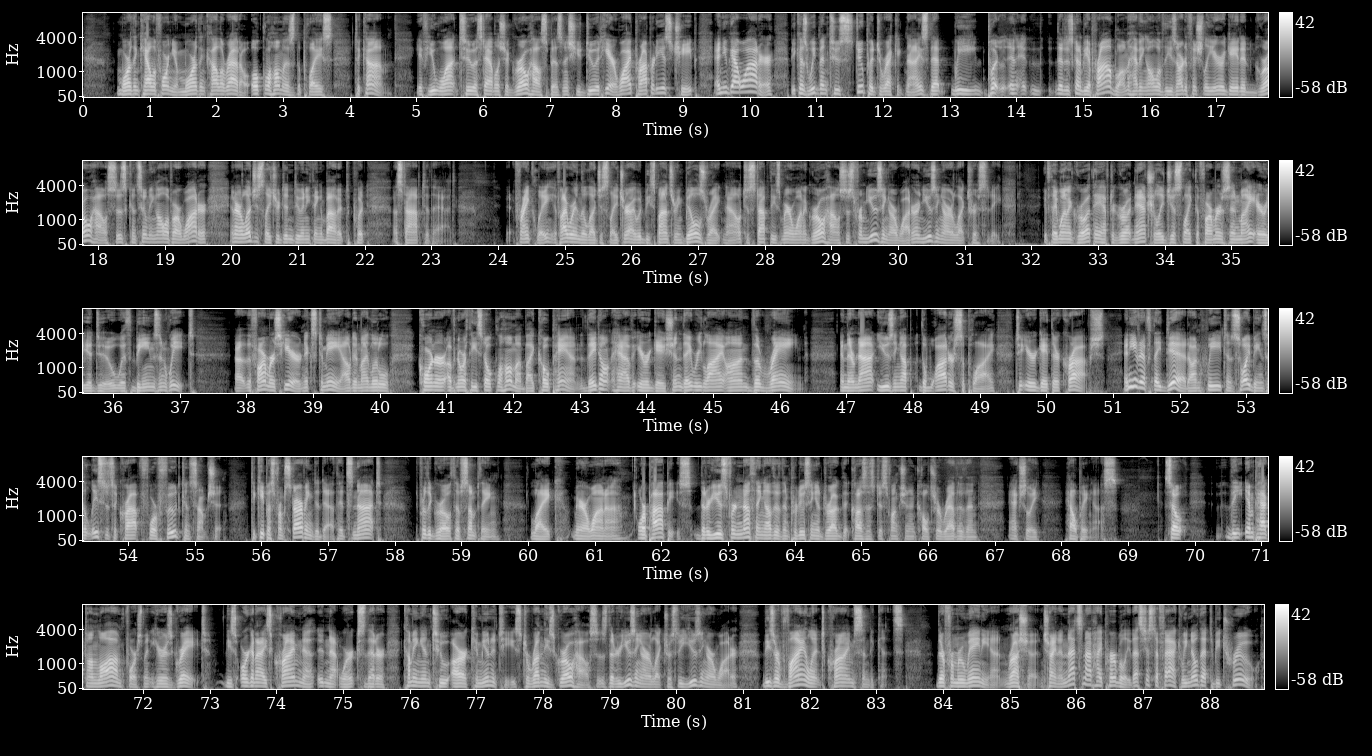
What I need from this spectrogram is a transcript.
More than California, more than Colorado. Oklahoma is the place to come. If you want to establish a grow house business, you do it here. Why? Property is cheap and you've got water because we've been too stupid to recognize that we put uh, uh, that it's going to be a problem having all of these artificially irrigated grow houses consuming all of our water and our legislature didn't do anything about it to put a stop to that. Frankly, if I were in the legislature, I would be sponsoring bills right now to stop these marijuana grow houses from using our water and using our electricity. If they want to grow it, they have to grow it naturally, just like the farmers in my area do with beans and wheat. Uh, the farmers here next to me, out in my little corner of northeast Oklahoma by Copan, they don't have irrigation. They rely on the rain, and they're not using up the water supply to irrigate their crops. And even if they did on wheat and soybeans, at least it's a crop for food consumption to keep us from starving to death. It's not for the growth of something like marijuana or poppies that are used for nothing other than producing a drug that causes dysfunction in culture rather than actually helping us. So the impact on law enforcement here is great. These organized crime net- networks that are coming into our communities to run these grow houses that are using our electricity, using our water, these are violent crime syndicates. They're from Romania and Russia and China. And that's not hyperbole. That's just a fact. We know that to be true.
